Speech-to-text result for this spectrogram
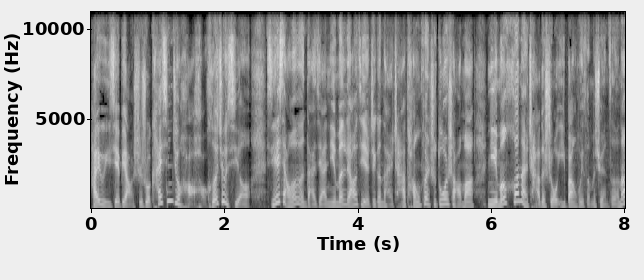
还有一些表示说开心就好，好喝就行。也想问问大家，你们了解这个奶茶糖分是多少吗？你们喝奶茶的时候一般会怎么选择呢？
